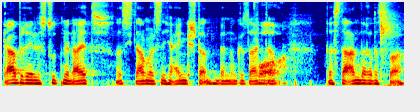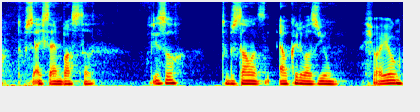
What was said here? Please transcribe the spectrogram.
Gabriel, es tut mir leid, dass ich damals nicht eingestanden bin und gesagt habe, dass der andere das war. du bist echt ein Bastard. Wieso? Du bist damals, ja, okay, du warst jung. Ich war jung.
